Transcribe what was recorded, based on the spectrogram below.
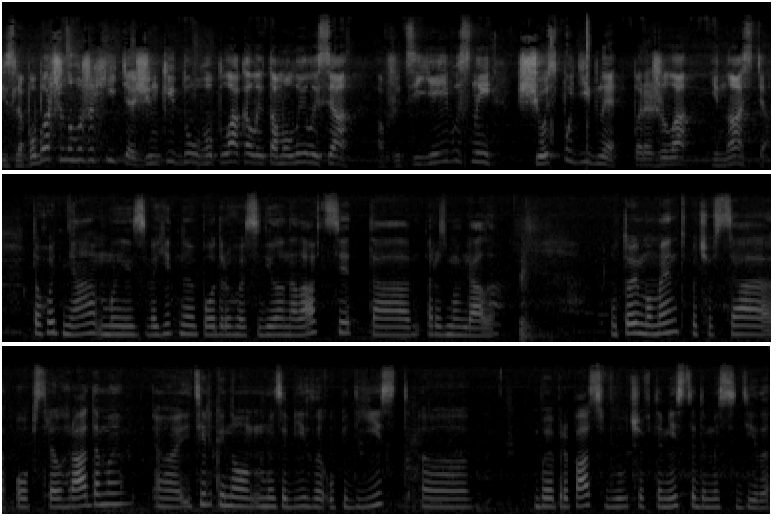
Після побаченого жахіття жінки довго плакали та молилися. А вже цієї весни щось подібне пережила і Настя. Того дня ми з вагітною подругою сиділи на лавці та розмовляли. У той момент почався обстріл градами, е, і тільки но ми забігли у під'їзд, е, боєприпас влучив те місце, де ми сиділи.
